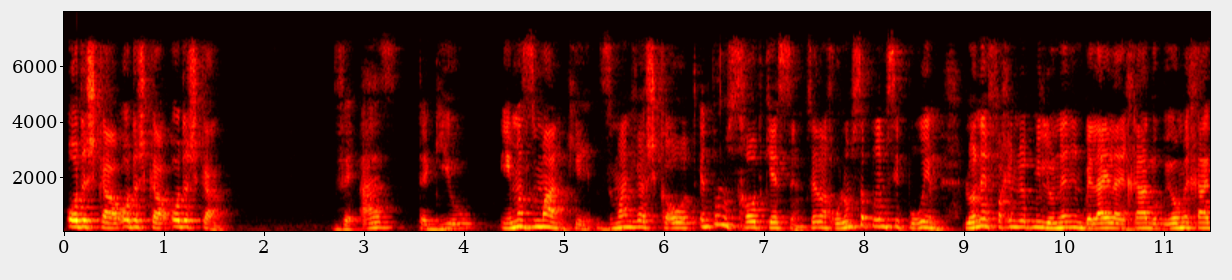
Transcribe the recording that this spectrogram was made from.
עוד השקעה, עוד השקעה, עוד השקעה. ואז תגיעו עם הזמן, כי זמן והשקעות, אין פה נוסחאות קסם, בסדר? אנחנו לא מספרים סיפורים, לא נהפכים להיות מיליונרים בלילה אחד או ביום אחד,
